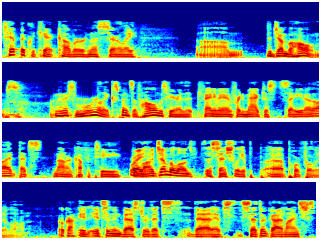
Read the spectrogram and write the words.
typically can't cover necessarily um, the jumbo homes. I mean, there's some really expensive homes here that Fannie Mae and Freddie Mac just say, you know what, that's not our cup of tea. Good Right. luck. A jumbo loan's essentially a uh, portfolio loan. Okay. It, it's an investor that's that have set their guidelines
